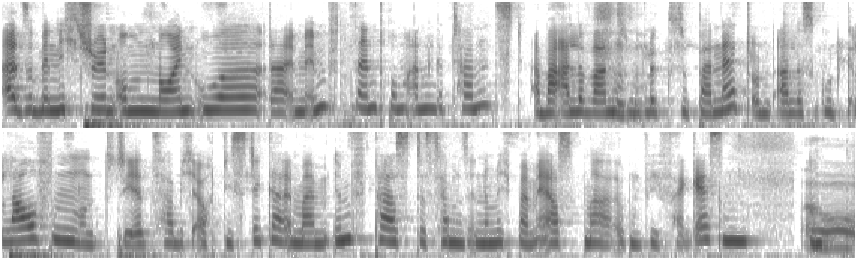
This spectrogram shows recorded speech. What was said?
Also bin ich schön um 9 Uhr da im Impfzentrum angetanzt. Aber alle waren zum Glück super nett und alles gut gelaufen. Und jetzt habe ich auch die Sticker in meinem Impfpass. Das haben sie nämlich beim ersten Mal irgendwie vergessen. Oh.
